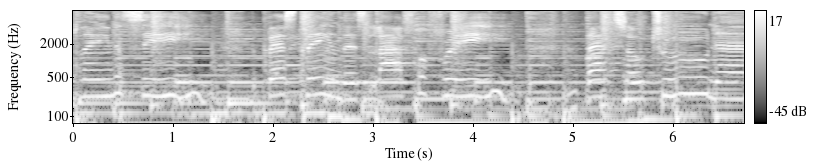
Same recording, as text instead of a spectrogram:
Plain to see. The best thing in this life's for free. And that's so true now.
